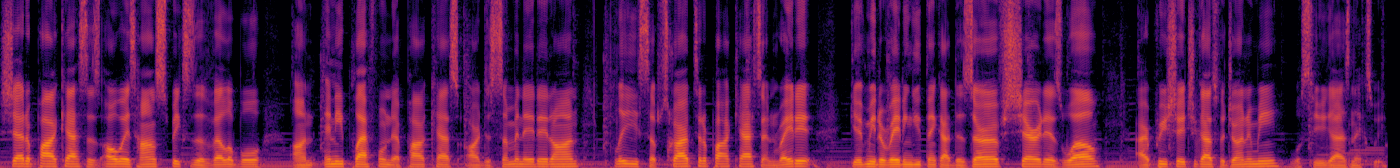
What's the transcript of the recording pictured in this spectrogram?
Share the podcast. As always, Hans Speaks is available on any platform that podcasts are disseminated on. Please subscribe to the podcast and rate it. Give me the rating you think I deserve. Share it as well. I appreciate you guys for joining me. We'll see you guys next week.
